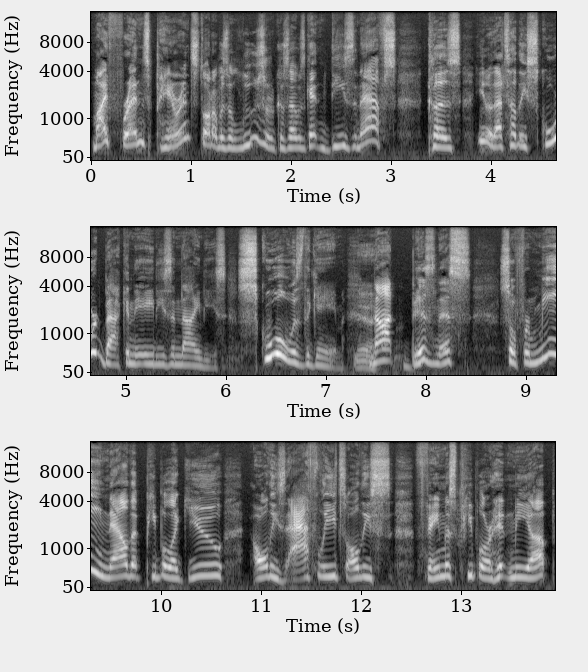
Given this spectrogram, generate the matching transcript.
my friends' parents thought I was a loser because I was getting D's and F's because, you know, that's how they scored back in the 80s and 90s. School was the game, Yeah. not business. So for me, now that people like you, all these athletes, all these famous people are hitting me up,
